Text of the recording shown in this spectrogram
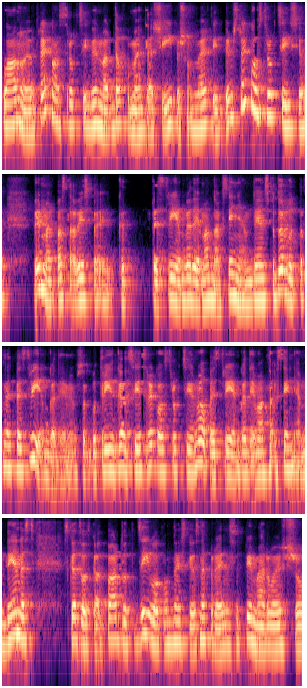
plānojot rekonstrukciju, vienmēr dokumentēt šī īpašuma vērtību pirms rekonstrukcijas, jo vienmēr pastāv iespēja, ka pēc trim gadiem atnāks ieņēmuma dienas, pat varbūt pat ne pēc trim gadiem. Jums varbūt trīs gadus ies rekonstrukcija, un vēl pēc trim gadiem atnāks ieņēmuma dienas skatot kādu pārdotu dzīvokli un teiks, ka jūs nepareizi esat piemērojuši šo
